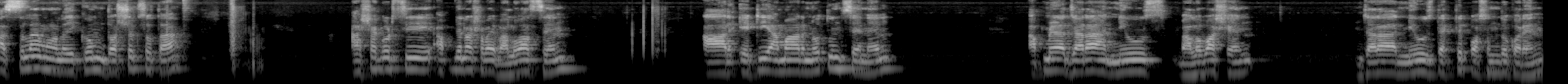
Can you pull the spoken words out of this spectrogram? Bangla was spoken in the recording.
আসসালামু আলাইকুম, দর্শক শ্রোতা। আশা করছি আপনারা সবাই ভালো আছেন। আর এটি আমার নতুন চ্যানেল। আপনারা যারা নিউজ ভালোবাসেন, যারা নিউজ দেখতে পছন্দ করেন,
